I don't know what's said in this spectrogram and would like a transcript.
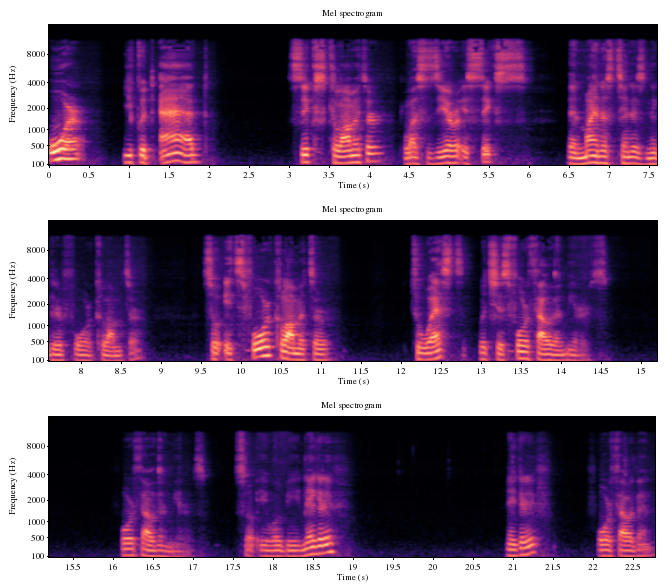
Or you could add 6 kilometer plus 0 is 6, then minus 10 is negative 4 kilometer. So it's 4 kilometer to west, which is 4,000 meters. 4,000 meters. So it will be negative, negative 4,000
